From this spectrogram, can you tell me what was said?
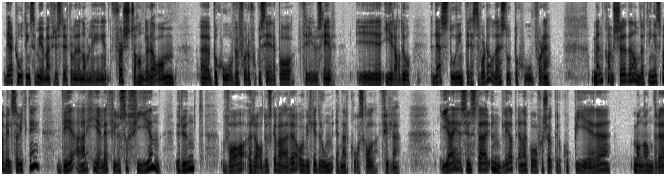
Det er to ting som gjør meg frustrert over den omleggingen. Først så handler det om uh, behovet for å fokusere på friluftsliv i radio. Det er stor interesse for det, og det er stort behov for det. Men kanskje den andre tingen som er vel så viktig, det er hele filosofien rundt hva radio skal være, og hvilket rom NRK skal fylle. Jeg syns det er underlig at NRK forsøker å kopiere mange andre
